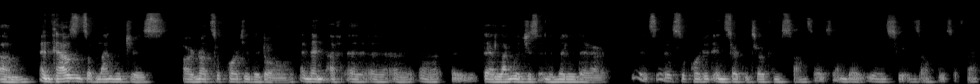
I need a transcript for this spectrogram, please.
Um, and thousands of languages are not supported at all. And then uh, uh, uh, uh there are languages in the middle that are uh, supported in certain circumstances, and we'll see examples of that.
